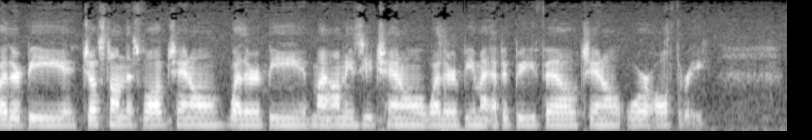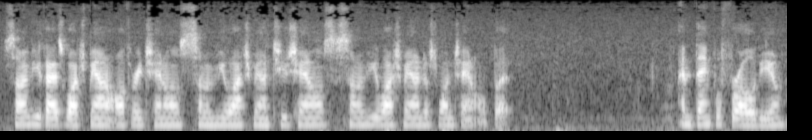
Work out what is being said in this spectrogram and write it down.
whether it be just on this vlog channel, whether it be my OmniZ channel, whether it be my Epic Beauty Fail channel, or all three. Some of you guys watch me on all three channels, some of you watch me on two channels, some of you watch me on just one channel, but I'm thankful for all of you.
